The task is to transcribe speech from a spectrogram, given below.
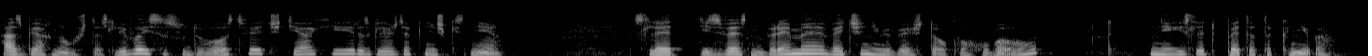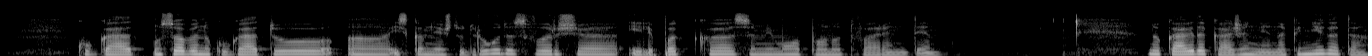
аз бях много щастлива и с удоволствие четях и разглеждах книжки с нея. След известно време вече не ми беше толкова хубаво. Не и след петата книга – кога, особено когато а, искам нещо друго да свърша или пък а, съм имала по-натоварен ден. Но как да кажа не на книгата?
